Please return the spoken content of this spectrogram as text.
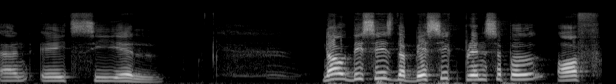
and HCl. Now, this is the basic principle of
